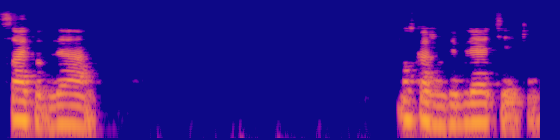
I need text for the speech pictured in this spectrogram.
сайта для, ну скажем, библиотеки.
